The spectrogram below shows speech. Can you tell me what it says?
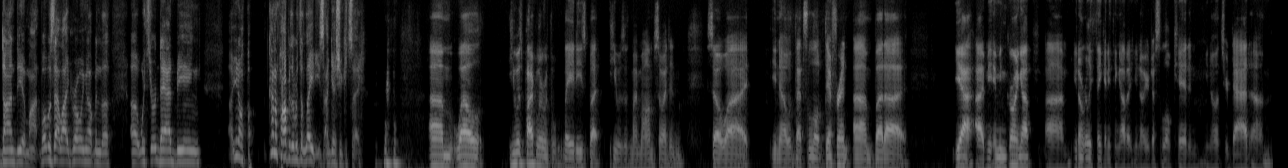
Don Diamont? What was that like growing up in the uh, with your dad being, uh, you know, p- kind of popular with the ladies? I guess you could say. um, well, he was popular with the ladies, but he was with my mom, so I didn't. So uh, you know, that's a little different. Um, but uh, yeah, I mean, I mean, growing up, um, you don't really think anything of it. You know, you're just a little kid, and you know it's your dad. Um,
